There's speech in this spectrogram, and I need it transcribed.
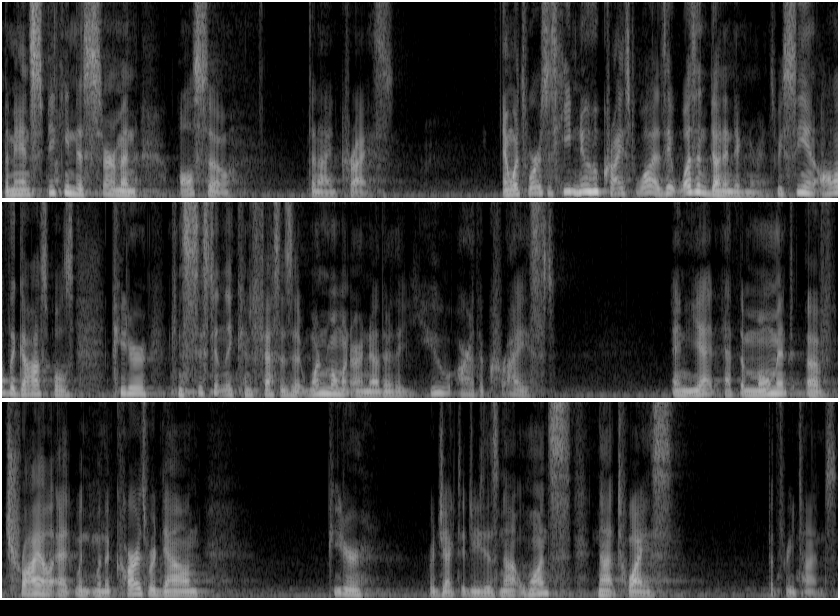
the man speaking this sermon also denied Christ. And what's worse is he knew who Christ was. It wasn't done in ignorance. We see in all of the Gospels, Peter consistently confesses at one moment or another that you are the Christ. And yet, at the moment of trial, at, when, when the cards were down, Peter rejected Jesus not once, not twice, but three times.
